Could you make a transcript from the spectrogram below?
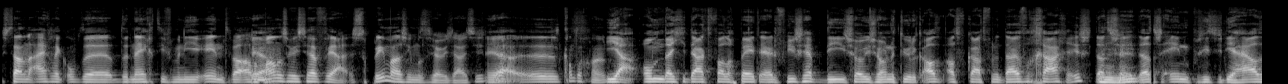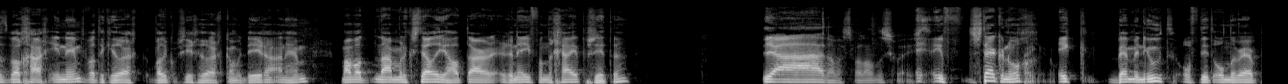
staan er eigenlijk op de, op de negatieve manier in. Terwijl alle Ja. mannen zoiets hebben van, ja, is toch prima als iemand er zoiets uitziet? Ja. Ja, eh, dat kan toch gewoon? Ja, omdat je daar toevallig Peter R. de Vries hebt, die sowieso natuurlijk altijd advocaat van de duivel graag is. Dat, is, Mhm. dat is één positie die hij altijd wel graag inneemt, wat ik, heel erg, wat ik op zich heel erg kan waarderen aan hem. Maar wat namelijk, stel je had daar René van der Gijp zitten. Ja, dan was het wel anders geweest. Sterker nog, ik ben benieuwd of dit onderwerp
